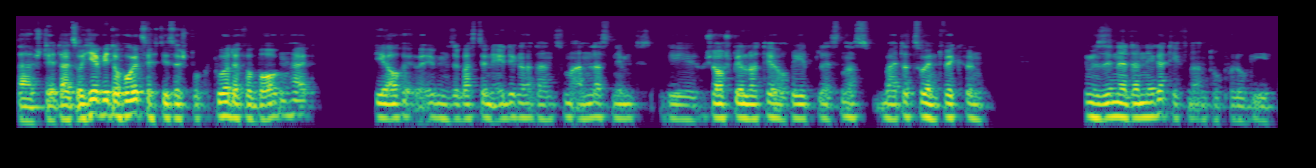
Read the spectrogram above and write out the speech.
dasteht. Also hier wiederholt sich diese Struktur der Verborgenheit, die auch eben Sebastian Edinger dann zum Anlass nimmt, die Schauspielertheorie Plessners weiterzuentwickeln im Sinne der negativen Anthropologie.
